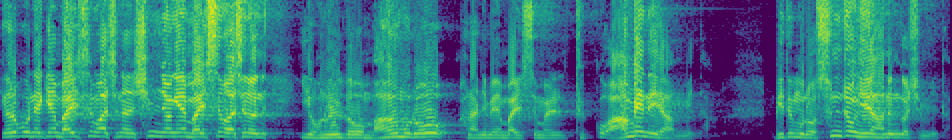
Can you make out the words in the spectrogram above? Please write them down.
여러분에게 말씀하시는 심령에 말씀하시는 이 오늘도 마음으로 하나님의 말씀을 듣고 아멘해야 합니다. 믿음으로 순종해야 하는 것입니다.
